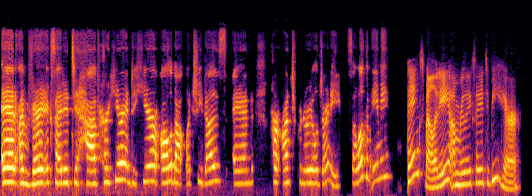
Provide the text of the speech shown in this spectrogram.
and I'm very excited to have her here and to hear all about what she does and her entrepreneurial journey. So, welcome, Amy. Thanks, Melody. I'm really excited to be here.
